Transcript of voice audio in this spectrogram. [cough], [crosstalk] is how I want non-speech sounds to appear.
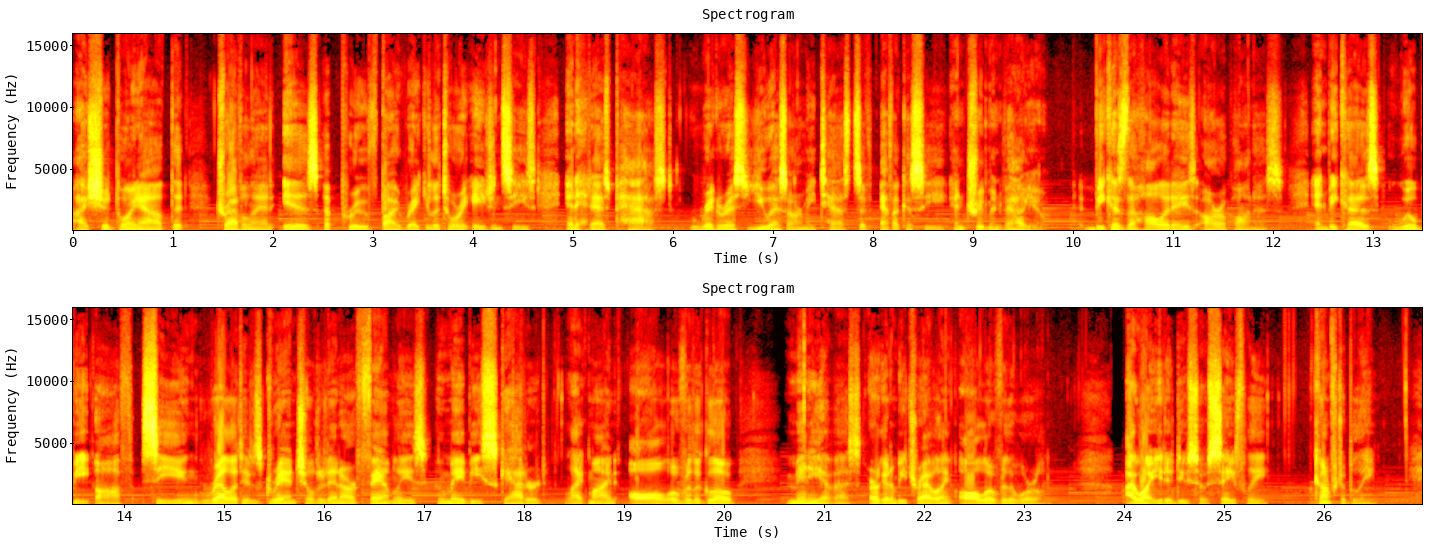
I should point out that Travelan is approved by regulatory agencies and it has passed rigorous U.S. Army tests of efficacy and treatment value. Because the holidays are upon us, and because we'll be off seeing relatives, grandchildren, and our families who may be scattered, like mine, all over the globe, many of us are going to be traveling all over the world. I want you to do so safely, comfortably,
